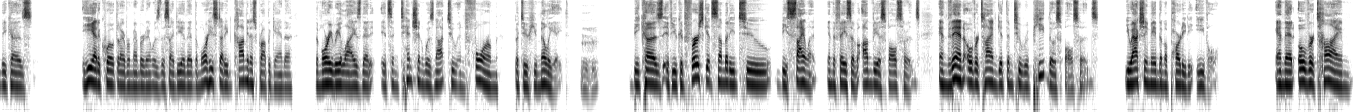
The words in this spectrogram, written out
because he had a quote that I remembered, and it was this idea that the more he studied communist propaganda, the more he realized that its intention was not to inform, but to humiliate. hmm Because if you could first get somebody to be silent in the face of obvious falsehoods, and then over time get them to repeat those falsehoods, you actually made them a party to evil. And that over time,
